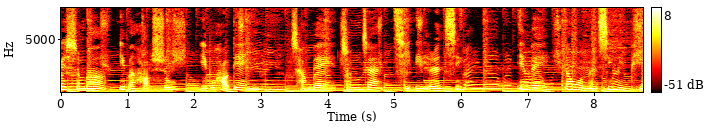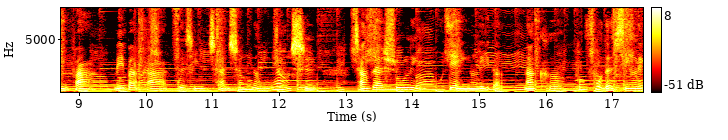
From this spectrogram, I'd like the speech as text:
为什么一本好书、一部好电影常被称赞启迪人心？因为当我们心灵贫乏、没办法自行产生能量时，藏在书里、电影里的那颗丰富的心灵，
